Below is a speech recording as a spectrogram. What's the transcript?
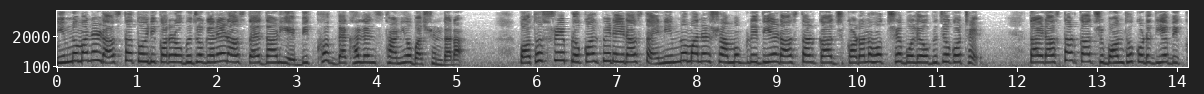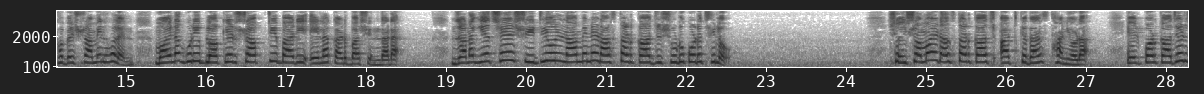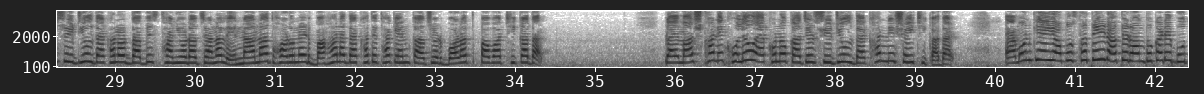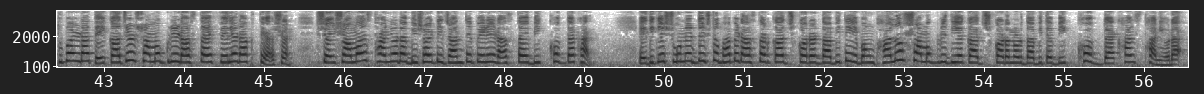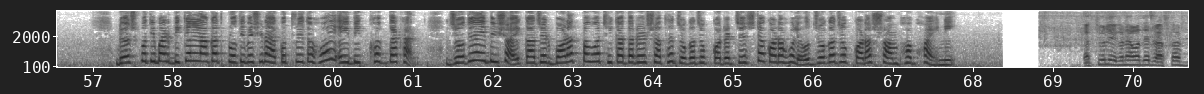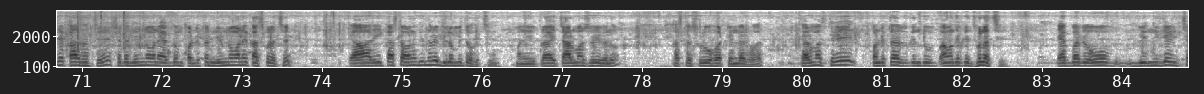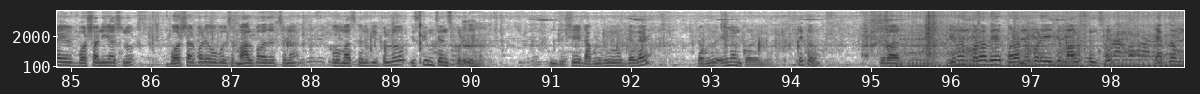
নিম্নমানের রাস্তা তৈরি করার অভিযোগ এনে রাস্তায় দাঁড়িয়ে বিক্ষোভ দেখালেন স্থানীয় বাসিন্দারা। পথশ্রী প্রকল্পের এই রাস্তায় নিম্নমানের সামগ্রী দিয়ে রাস্তার কাজ করানো হচ্ছে বলে অভিযোগ ওঠে। তাই রাস্তার কাজ বন্ধ করে দিয়ে বিক্ষোভে সামিল হলেন ময়নাগুড়ি ব্লকের সবটি বাড়ি এলাকার বাসিন্দারা। জানা গিয়েছে, শিডিউল না মেনে রাস্তার কাজ শুরু করেছিল। সেই সময় রাস্তার কাজ আটকে দেন স্থানীয়রা। এরপর কাজের শিডিউল দেখানোর দাবি স্থানীয়রা জানালে নানা ধরনের বাহানা দেখাতে থাকেন কাজের বরাত পাওয়া ঠিকাদার। প্রায় মাসখানেক হলেও এখনও কাজের শিডিউল দেখাননি সেই ঠিকাদার। এমনকি এই অবস্থাতেই রাতের অন্ধকারে বুধবার রাতে কাজের সামগ্রী রাস্তায় ফেলে রাখতে আসেন। সেই সময় স্থানীয়রা বিষয়টি জানতে পেরে রাস্তায় বিক্ষোভ দেখান। এদিকে সুনির্দিষ্টভাবে রাস্তার কাজ করার দাবিতে এবং ভালো সামগ্রী দিয়ে কাজ করানোর দাবিতে বিক্ষোভ দেখান স্থানীয়রা। বৃহস্পতিবার বিকেল নাগাদ প্রতিবেশীরা একত্রিত হয়ে এই বিক্ষোভ দেখান। যদিও এই বিষয়ে কাজের বরাত পাওয়া ঠিকাদারের সাথে যোগাযোগ করার চেষ্টা করা হলেও যোগাযোগ করা সম্ভব হয়নি। অ্যাকচুয়ালি এখানে আমাদের রাস্তার যে কাজ হচ্ছে, সেটা নিম্নমানের, একদম কন্ট্রাক্টর নিম্নমানের কাজ করাচ্ছে। আর এই কাজটা অনেকদিন ধরে বিলম্বিত হচ্ছে। মানে প্রায় চার মাস হয়ে গেল কাজটা শুরু হওয়ার টেন্ডার হওয়ার। চার মাস থেকে কন্ট্রাক্টর কিন্তু আমাদেরকে ঝোলাচ্ছে। একবার ও নিজের ইচ্ছায় বর্ষা নিয়ে আসলো। বর্ষার পরে ও বলছে, মাল পাওয়া যাচ্ছে না। ও মাঝখানে কী করল? স্কিম চেঞ্জ করে দিল। সে ডাব্লিউ এর জায়গায় ডাব্লিউ এম এম করালো। তাই তো? এবার এম এম করাবে, করানোর পরে এই যে মাল ফেলছে, একদম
